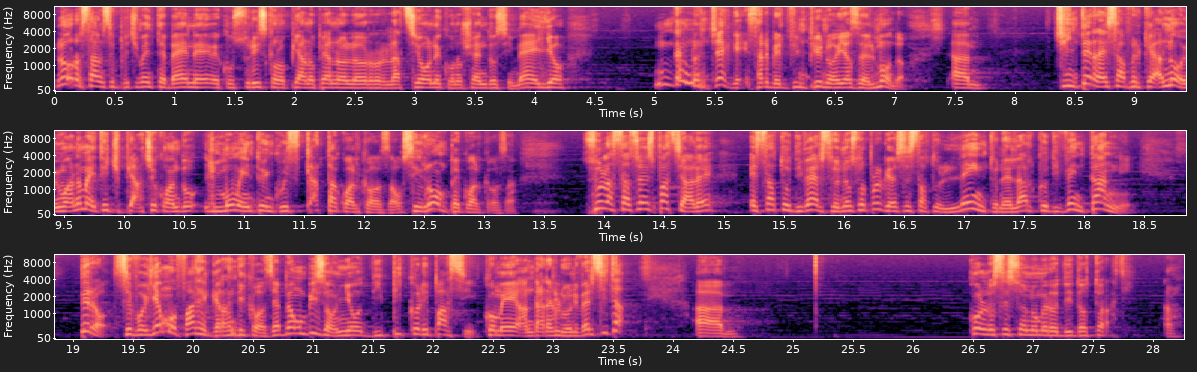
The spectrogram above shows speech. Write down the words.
loro stanno semplicemente bene e costruiscono piano piano la loro relazione, conoscendosi meglio. Non c'è che sarebbe il film più noioso del mondo. Um, ci interessa perché a noi umanamente ci piace quando il momento in cui scatta qualcosa o si rompe qualcosa. Sulla stazione spaziale è stato diverso, il nostro progresso è stato lento nell'arco di vent'anni. Però se vogliamo fare grandi cose abbiamo bisogno di piccoli passi, come andare all'università, uh, con lo stesso numero di dottorati. Allora,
